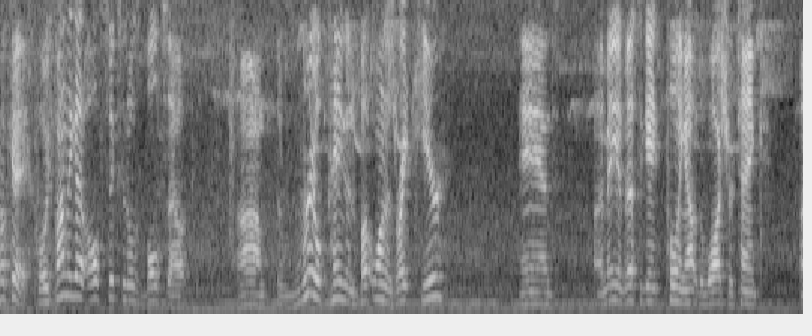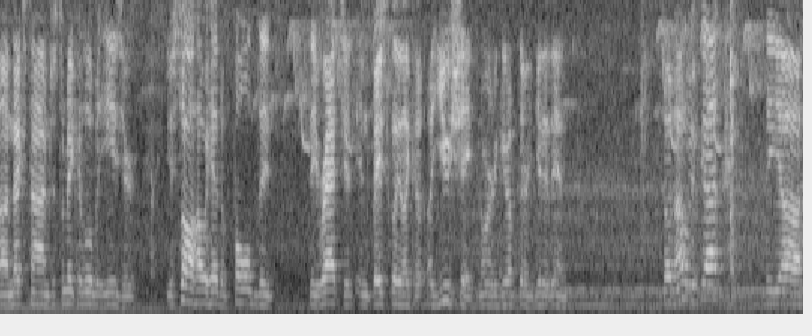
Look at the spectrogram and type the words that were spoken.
Okay, well we finally got all six of those bolts out. Um, the real pain in the butt one is right here. And I may investigate pulling out the washer tank uh, next time just to make it a little bit easier. You saw how we had to fold the, the ratchet in basically like a a U shape in order to get up there and get it in. So now that we've got the, uh,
